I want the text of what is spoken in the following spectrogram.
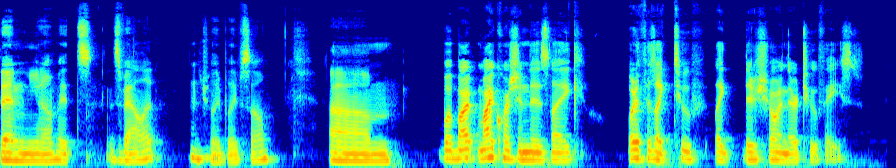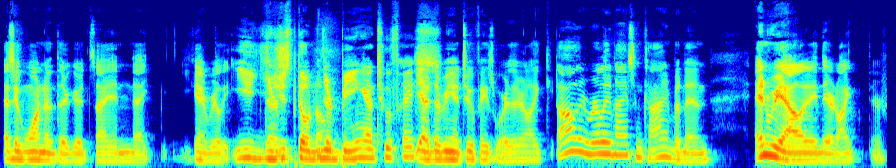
then you know it's it's valid. I truly believe so. Um, but my my question is like, what if it's like two like they're showing their two face as in one of their good side and like you can't really you, you just don't know. They're being a two face. yeah, they're being a two face where they're like, oh, they're really nice and kind, but then in reality they're like they're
